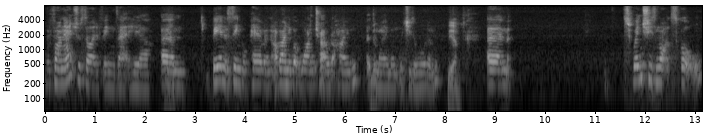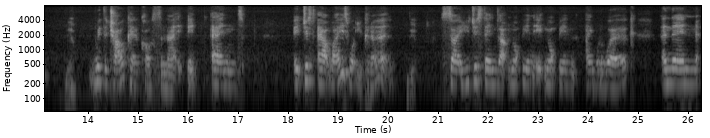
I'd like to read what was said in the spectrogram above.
the financial side of things out here. Um, Being a single parent, I've only got one child at home at the Yeah. moment, which is Autumn. Yeah, Um, when she's not at school, yeah, with the childcare costs and that, it and it just outweighs what you can earn. yeah, So you just end up not being it not being able to work, and then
